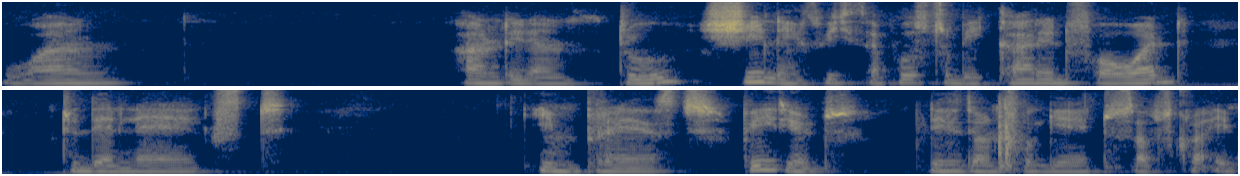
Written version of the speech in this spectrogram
102 shillings which is supposed to be carried forward to the next imprest period. Please don't forget to subscribe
